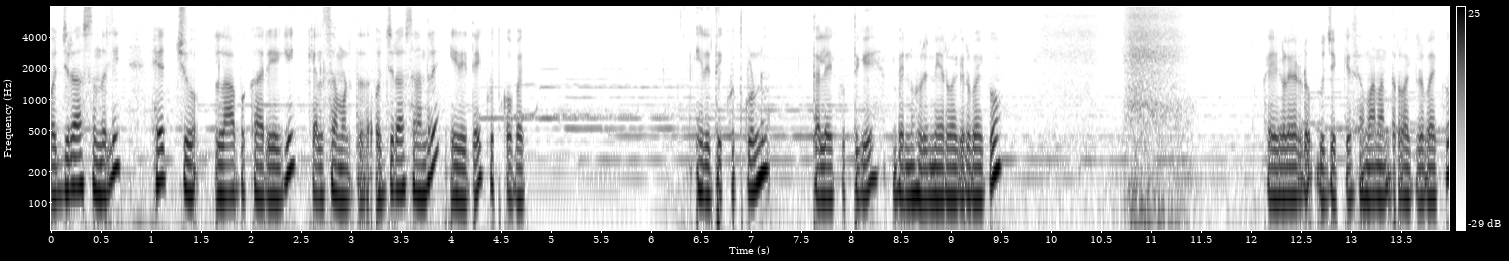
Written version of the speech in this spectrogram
ವಜ್ರಾಸನದಲ್ಲಿ ಹೆಚ್ಚು ಲಾಭಕಾರಿಯಾಗಿ ಕೆಲಸ ಮಾಡ್ತದೆ. ವಜ್ರಾಸನ ಅಂದರೆ ಈ ರೀತಿ ಕೂತ್ಕೋಬೇಕು. ಈ ರೀತಿ ಕೂತ್ಕೊಂಡು ತಲೆ ಕುತ್ತಿಗೆ ಬೆನ್ನು ಹುರಿ ನೇರವಾಗಿರಬೇಕು. ಕೈಗಳೆರಡು ಭುಜಕ್ಕೆ ಸಮಾನಾಂತರವಾಗಿರಬೇಕು.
